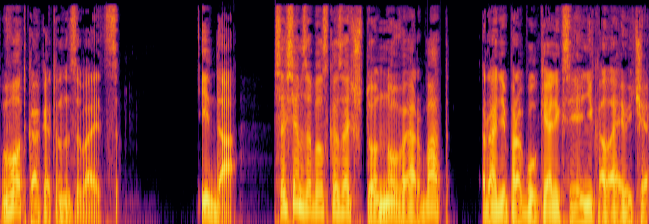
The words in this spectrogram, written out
Вот как это называется. И да, совсем забыл сказать, что Новый Арбат ради прогулки Алексея Николаевича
